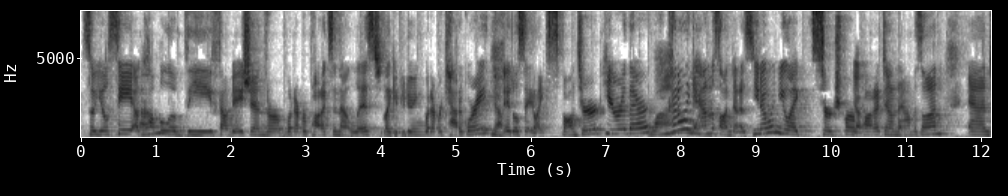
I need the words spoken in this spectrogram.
So you'll see a couple oh. of the foundations or whatever products in that list, like if you're doing whatever category, Yeah. it'll say like sponsored here or there. Wow. Kind of like Amazon does. You know when you like search for a Yep. product on Amazon and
